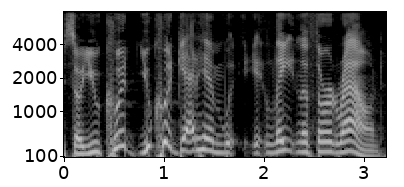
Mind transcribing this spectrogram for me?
so you could you could get him late in the third round,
